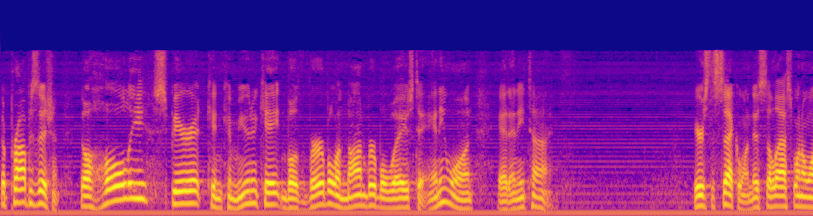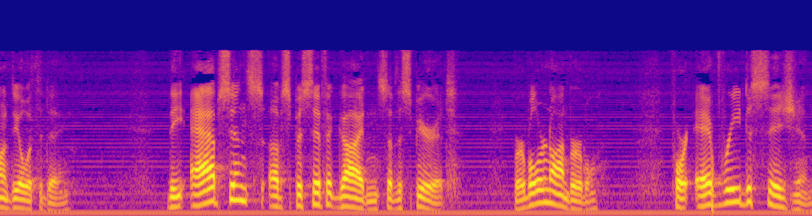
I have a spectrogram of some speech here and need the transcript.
The proposition. The Holy Spirit can communicate in both verbal and nonverbal ways to anyone at any time. Here's the second one. This is the last one I want to deal with today. The absence of specific guidance of the Spirit verbal or nonverbal, for every decision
